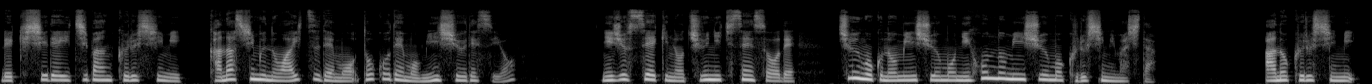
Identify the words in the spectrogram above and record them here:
歴史で一番苦しみ、悲しむのはいつでもどこでも民衆ですよ。20世紀の中日戦争で中国の民衆も日本の民衆も苦しみました。あの苦しみ、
